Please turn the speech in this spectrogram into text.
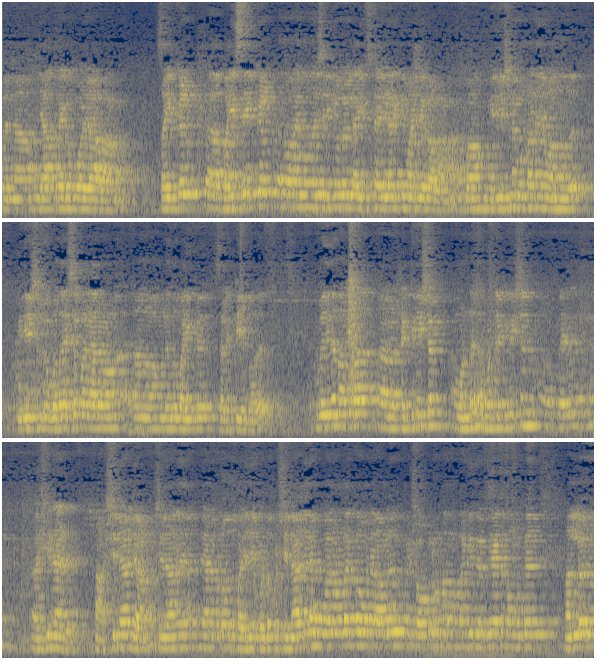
പിന്നെ യാത്രയൊക്കെ പോയ ആളാണ്. സൈക്കിൾ ബൈസൈക്കിൾ എന്ന് പറയുന്നത് ശരിക്കും ഒരു ലൈഫ് സ്റ്റൈലാക്കി മാറ്റിയ ഒരാളാണ്. അപ്പൊ ഗിരീഷിനെ കൊണ്ടാണ് ഞാൻ വന്നത്. ഗിരീഷിന്റെ ഉപദേശപ്രകാരമാണ് നമ്മൾ ഇന്ന് ബൈക്ക് സെലക്ട് ചെയ്യുന്നത്. അപ്പൊ ഇതിന് നമ്മുടെ ടെക്നീഷ്യൻ ഉണ്ട്. അപ്പൊ ടെക്നീഷ്യൻ പേര്? ഷിനാജ്. ആ ഷിനാജ് ആണ്. ഷിനാജ് ഞാൻ ഇവിടെ വന്ന് പരിചയപ്പെട്ടു. അപ്പൊ ഷിനാജിനെ പോലുള്ള ഷോപ്പിൽ ഷോപ്പിലുണ്ടെന്നുണ്ടെങ്കിൽ തീർച്ചയായിട്ടും നമുക്ക് നല്ലൊരു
